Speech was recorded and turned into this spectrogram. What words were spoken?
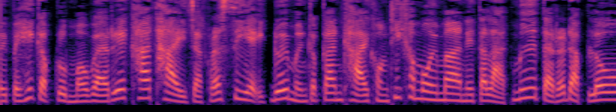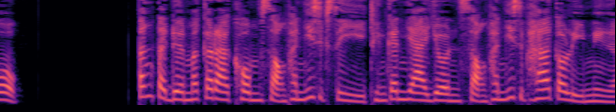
ยไปให้กับกลุ่มมาแวร์เรียกค่าไถ่จากรัสเซียอีกด้วยเหมือนกับการขายของที่ขโมยมาในตลาดมืดแต่ระดับโลก ตั้งแต่เดือนมกราคม 2024 ถึงกันยายน 2025 เกาหลีเหนือ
